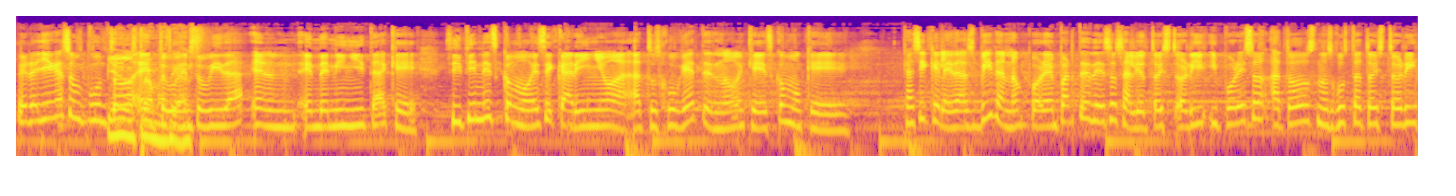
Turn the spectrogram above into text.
pero llegas a un punto en tu, en tu vida, en, en de niñita, que si tienes como ese cariño a, a tus juguetes, ¿no? Que es como que casi que le das vida, ¿no? Por en parte de eso salió Toy Story y por eso a todos nos gusta Toy Story.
